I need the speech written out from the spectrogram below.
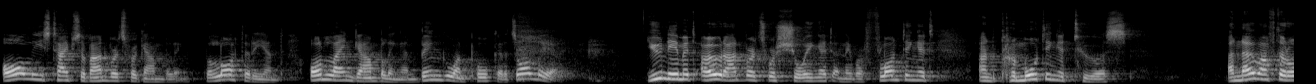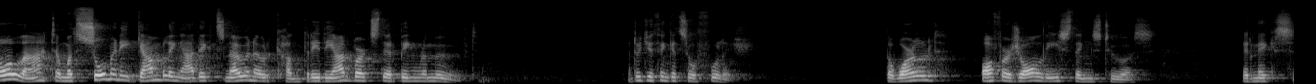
all these types of adverts for gambling, the lottery and online gambling and bingo and poker, it's all there. You name it, our adverts were showing it and they were flaunting it and promoting it to us. And now, after all that, and with so many gambling addicts now in our country, the adverts, they're being removed. And don't you think it's so foolish? The world offers all these things to us. It makes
